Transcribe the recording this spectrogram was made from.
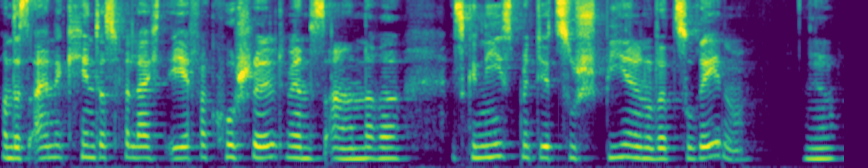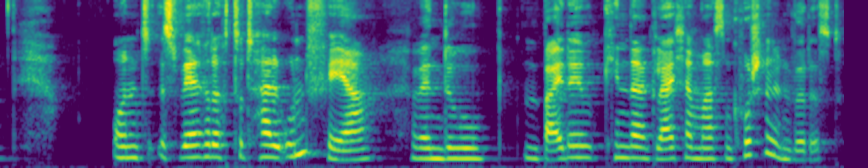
Und das eine Kind, das vielleicht eher verkuschelt, während das andere es genießt, mit dir zu spielen oder zu reden. Ja? Und es wäre doch total unfair, wenn du beide Kinder gleichermaßen kuscheln würdest.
